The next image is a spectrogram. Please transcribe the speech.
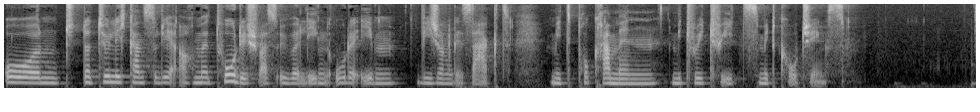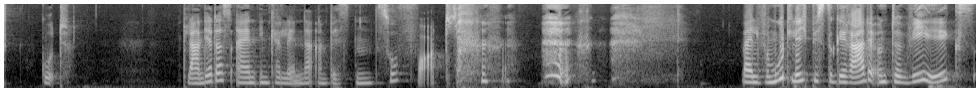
Und natürlich kannst du dir auch methodisch was überlegen oder eben, wie schon gesagt, mit Programmen, mit Retreats, mit Coachings. Gut. Plan dir das ein in Kalender am besten sofort. Weil vermutlich bist du gerade unterwegs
